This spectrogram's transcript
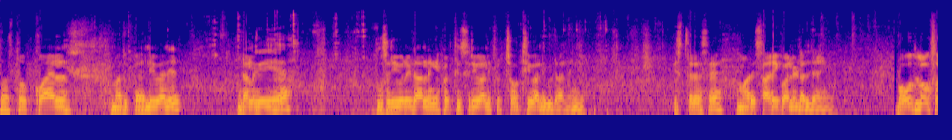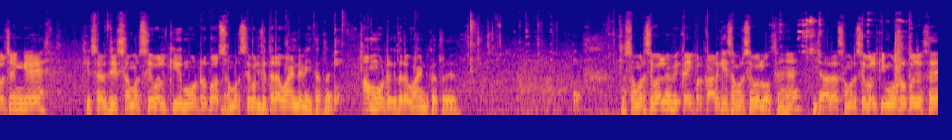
दोस्तों कोयल हमारी पहली वाली डल गई है। दूसरी वाली डालेंगे, फिर तीसरी वाली, फिर चौथी वाली भी डालेंगे। इस तरह से हमारी सारी क्वाली डल जाएँगी। बहुत लोग सोचेंगे कि सर जी समरसेबल की मोटर को समरसेबल की तरह वाइंड नहीं कर रहे। आम मोटर की तरह वाइंड कर रहे। तो समरसेबल में भी कई प्रकार की समरसेबल होते हैं। ज़्यादा समरसेबल की मोटर को जैसे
